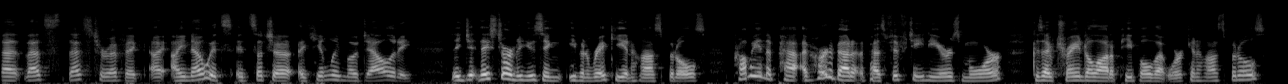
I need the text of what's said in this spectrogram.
that that's that's terrific. I, I know it's it's such a, a healing modality. They they started using even Reiki in hospitals probably in the past. I've heard about it in the past fifteen years more because I've trained a lot of people that work in hospitals.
